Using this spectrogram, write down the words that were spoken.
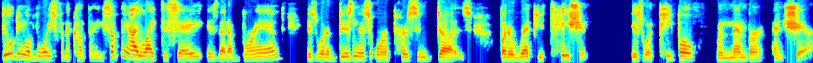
building a voice for the company? Something I like to say is that a brand is what a business or a person does, but a reputation is what people remember, and share.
